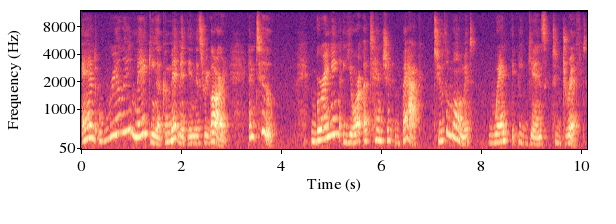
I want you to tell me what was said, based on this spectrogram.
and really making a commitment in this regard. And two, bringing your attention back to the moment when it begins to drift.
